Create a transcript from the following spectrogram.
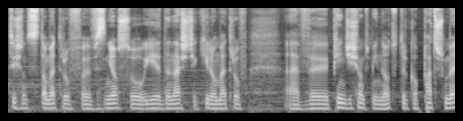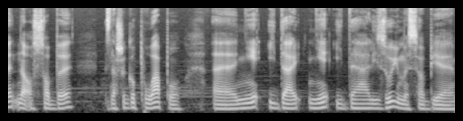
1100 metrów wzniosu i 11 kilometrów w 50 minut, tylko patrzmy na osoby z naszego pułapu. Nie, ide nie idealizujmy sobie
